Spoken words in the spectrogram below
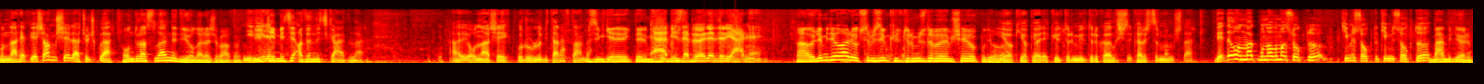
Bunlar hep yaşanmış şeyler çocuklar. Honduraslılar ne diyorlar acaba bunu? Ülkemizi adını çıkardılar. Ay, onlar şey gururlu bir taraftan da. Bizim geleneklerimiz. Ya bizde böyledir yani. Ha öyle mi diyorlar yoksa bizim kültürümüzde böyle bir şey yok mu diyorlar? Yok yok öyle kültür mültürü karıştır, karıştırmamışlar. Dede olmak bunalıma soktu. Kimi soktu kimi soktu. Ben biliyorum.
